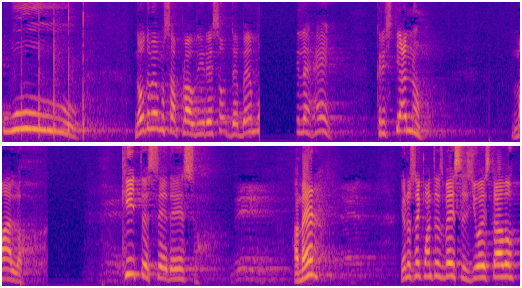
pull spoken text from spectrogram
Uh. No debemos aplaudir eso, debemos decirle, hey, cristiano, malo, quítese de eso. Amén. Yo no sé cuántas veces yo he estado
